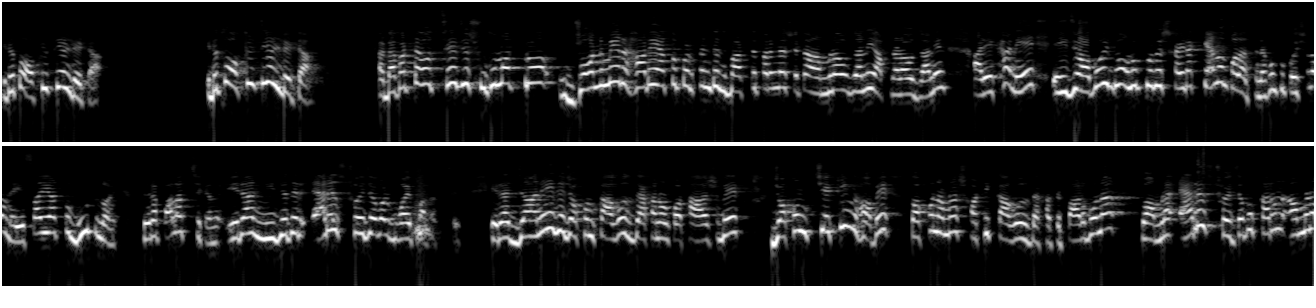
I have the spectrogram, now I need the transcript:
এটা তো অফিসিয়াল ডেটা এটা তো অফিসিয়াল ডেটা আর ব্যাপারটা হচ্ছে যে শুধুমাত্র জন্মের হারে এত পার্সেন্টেজ বাড়তে পারে না, সেটা আমরাও জানি, আপনারাও জানেন। আর এখানে এই যে অবৈধ অনুপ্রবেশকারীরা কেন পালাচ্ছেন? এখন তো কোয়েশন না এসআইআর তো ভূত নয়, তো এরা পালাচ্ছে কেন? এরা নিজেদের অ্যারেস্ট হয়ে যাওয়ার ভয় পালাচ্ছে। এরা জানে যে যখন কাগজ দেখানোর কথা আসবে, যখন চেকিং হবে, তখন আমরা সঠিক কাগজ দেখাতে পারব না, তো আমরা অ্যারেস্ট হয়ে যাব কারণ আমরা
